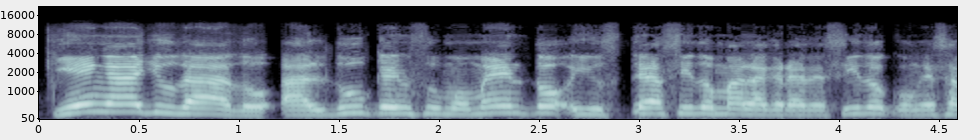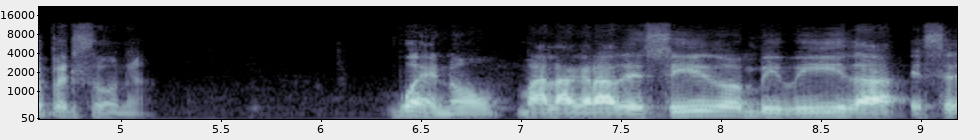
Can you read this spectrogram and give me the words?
¿quién ha ayudado al Duque en su momento y usted ha sido malagradecido con esa persona? Bueno, malagradecido en mi vida, ese,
